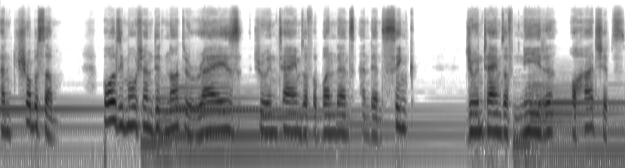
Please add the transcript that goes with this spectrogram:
and troublesome. Paul's emotion did not rise during times of abundance and then sink during times of need or hardships.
